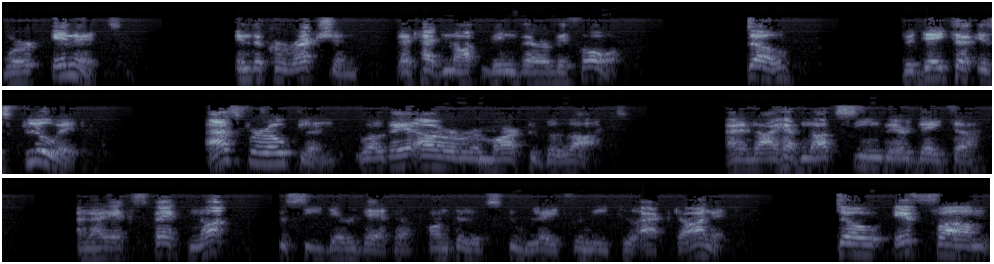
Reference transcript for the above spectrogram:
were in it, in the correction that had not been there before. So the data is fluid. As for Oakland, well, they are a remarkable lot. And I have not seen their data, and I expect not to see their data until it's too late for me to act on it. So if um,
